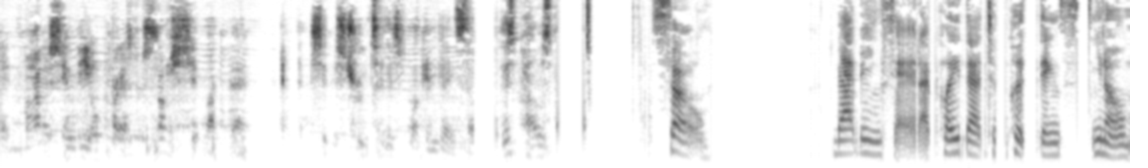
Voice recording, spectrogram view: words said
and admonishing the oppressed or some shit like that. And that shit is true to this fucking day. So this Palestine So, that being said, I played that to put things, you know,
